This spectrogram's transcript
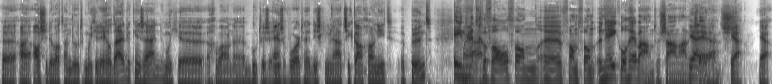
Uh, als je er wat aan doet, moet je er heel duidelijk in zijn. Dan moet je uh, gewoon uh, boetes enzovoort. Hè. Discriminatie kan gewoon niet. punt. In het geval van, van, van een hekel hebben aan tussen aanhalingstekens. Ja, ja, ja, ja.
